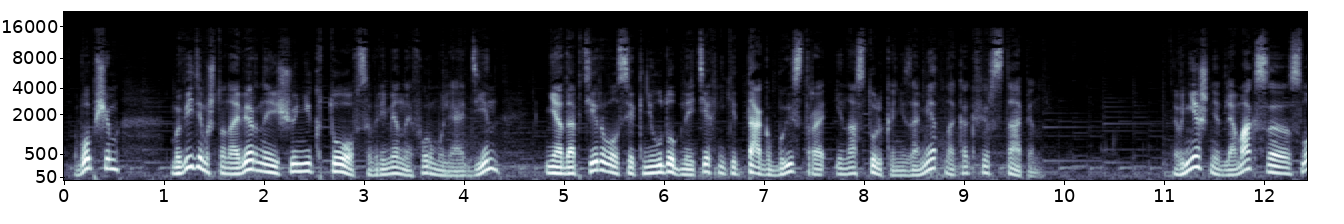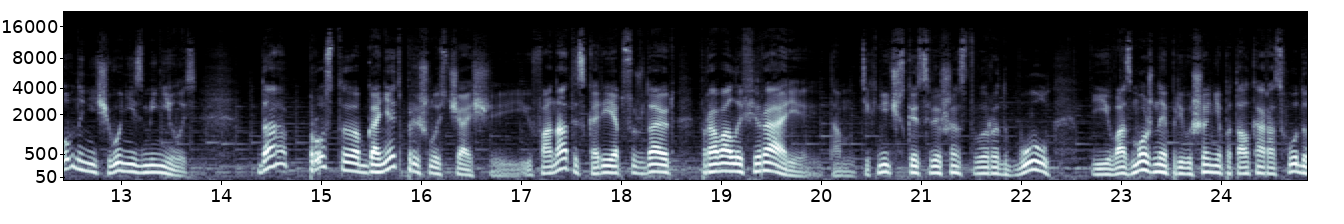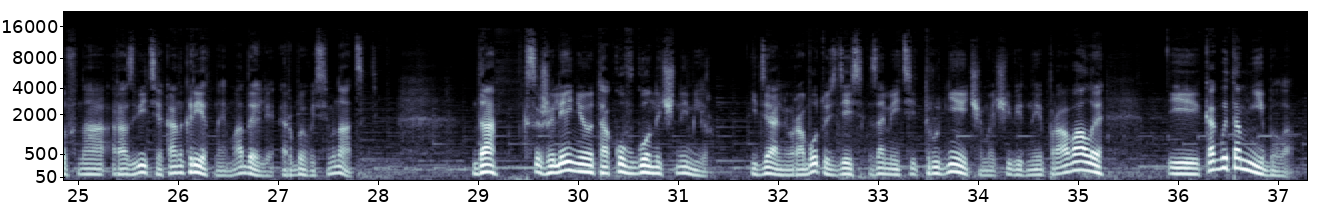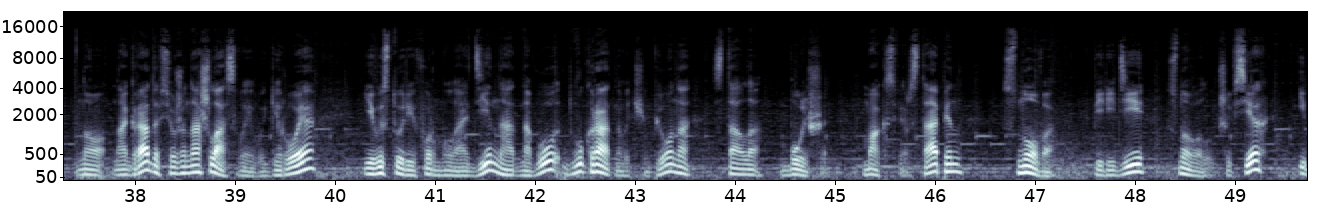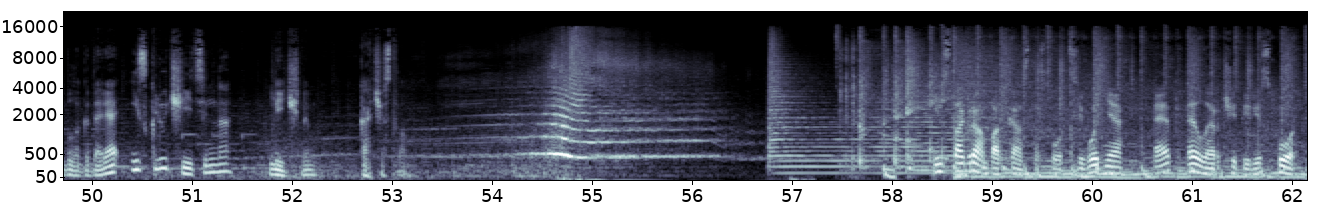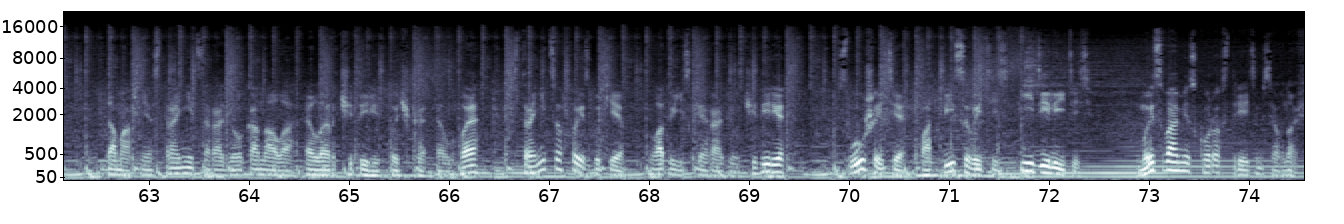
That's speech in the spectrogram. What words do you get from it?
В общем, мы видим, что, наверное, еще никто в современной «Формуле-1» не адаптировался к неудобной технике так быстро и настолько незаметно, как Ферстаппен. Внешне для Макса словно ничего не изменилось. Да, просто обгонять пришлось чаще, и фанаты скорее обсуждают провалы Феррари, там техническое совершенство Red Bull и возможное превышение потолка расходов на развитие конкретной модели RB18. Да, к сожалению, таков гоночный мир. Идеальную работу здесь заметить труднее, чем очевидные провалы. И как бы там ни было, но награда все же нашла своего героя, и в истории Формулы-1 на одного двукратного чемпиона стало больше. Макс Верстаппин снова впереди, снова лучше всех и благодаря исключительно личным качествам. Инстаграм подкаста «Спорт сегодня» at lr4sport. Домашняя страница радиоканала lr4.lv, страница в Фейсбуке «Латвийское радио 4». Слушайте, подписывайтесь и делитесь. Мы с вами скоро встретимся вновь.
